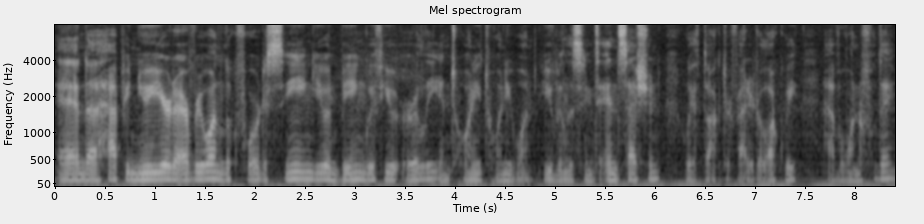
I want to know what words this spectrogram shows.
And a happy new year to everyone. Look forward to seeing you and being with you early in 2021. You've been listening to In Session with Dr. Farid Holakouee. Have a wonderful day.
